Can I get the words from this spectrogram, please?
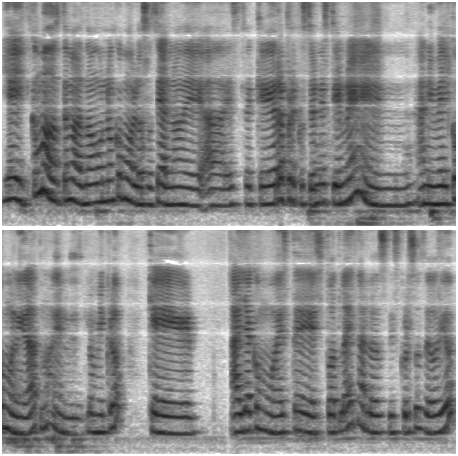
Y hay como dos temas, ¿no? Uno como lo social, ¿no? De ah, este, qué repercusiones tiene en- a nivel comunidad, ¿no? En lo micro, que haya como este spotlight a los discursos de odio.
